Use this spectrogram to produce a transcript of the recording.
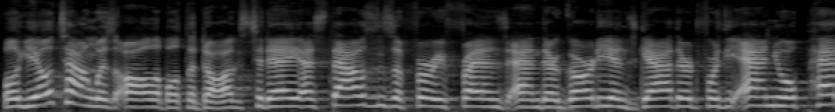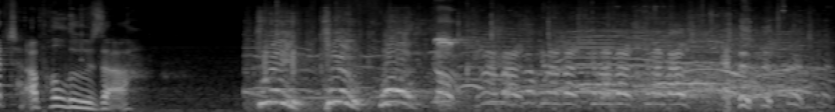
Well, Yale Town was all about the dogs today as thousands of furry friends and their guardians gathered for the annual Pet a Palooza. Three, two, one, go! Come on, mouse, come on, mouse, come on, mouse, come on, mouse!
